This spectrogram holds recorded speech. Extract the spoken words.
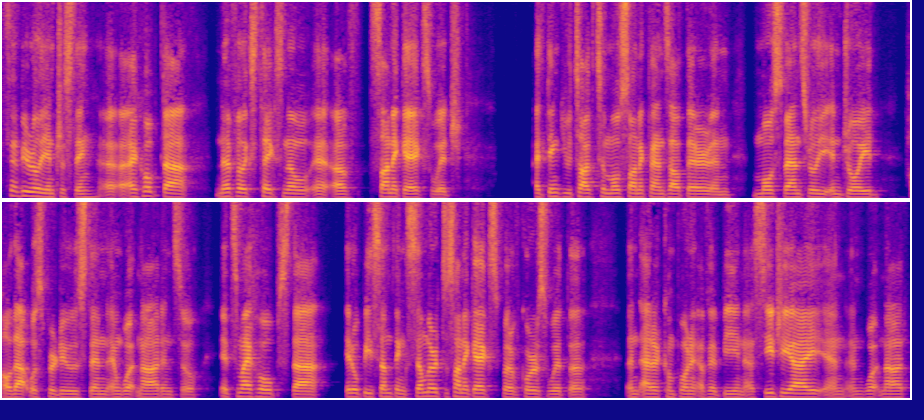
it's gonna be really interesting. Uh, I hope that Netflix takes note uh, of Sonic X, which I think you talked to most Sonic fans out there, and most fans really enjoyed how that was produced and and whatnot. And so it's my hopes that it'll be something similar to Sonic X, but of course with a, an added component of it being a CGI and and whatnot.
